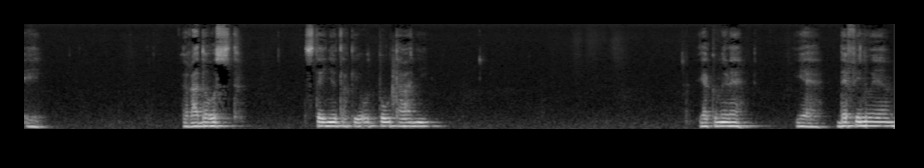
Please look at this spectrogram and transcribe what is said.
i radost, stejně tak i odpoutání. Jakmile je definujeme,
